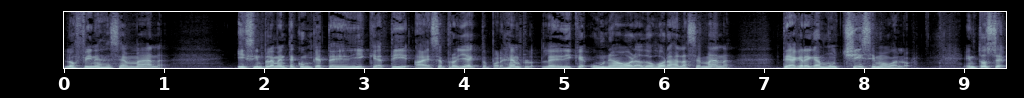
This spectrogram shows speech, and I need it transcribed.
los fines de semana. Y simplemente con que te dedique a ti, a ese proyecto, por ejemplo, le dedique una hora, dos horas a la semana, te agrega muchísimo valor. Entonces,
